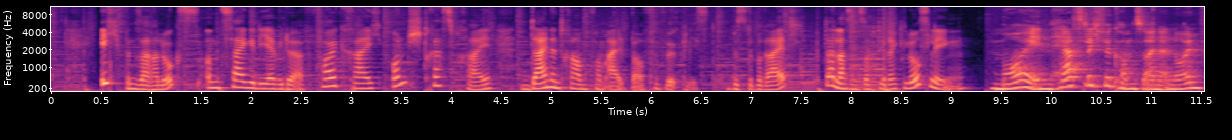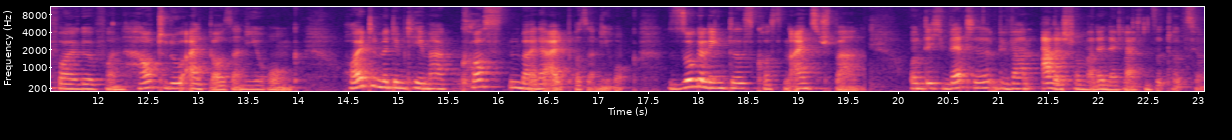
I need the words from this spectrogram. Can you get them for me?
Ich bin Sarah Lux und zeige dir, wie du erfolgreich und stressfrei deinen Traum vom Altbau verwirklichst. Bist du bereit? Dann lass uns doch direkt loslegen. Moin, herzlich willkommen zu einer neuen Folge von How to Do Altbausanierung. Heute mit dem Thema Kosten bei der Altbausanierung. So gelingt es, Kosten einzusparen. Und ich wette, wir waren alle schon mal in der gleichen Situation.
